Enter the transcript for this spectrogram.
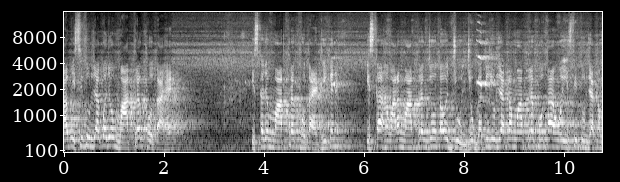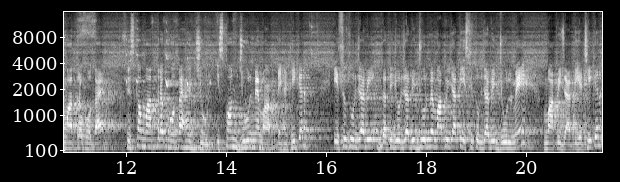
अब स्थित ऊर्जा का जो मात्रक होता है, इसका जो मात्रक होता है, ठीक है ना? इसका हमारा मात्रक जो होता है, वो जूल, जो गतिज ऊर्जा का मात्रक होता है वो स्थित ऊर्जा का मात्रक होता है। तो इसका मात्रक होता है जूल, इसको हम जूल में मापते हैं, ठीक है ना? स्थित ऊर्जा भी गतिज ऊर्जा भी जूल में मापी जाती है, स्थित ऊर्जा भी जूल में मापी जाती है, ठीक है ना?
